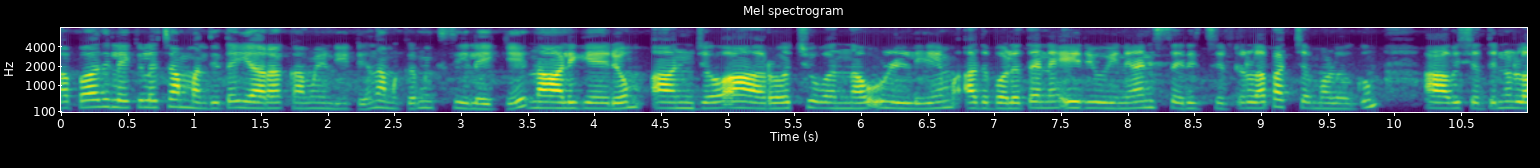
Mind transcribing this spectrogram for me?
അപ്പോൾ അതിലേക്കുള്ള ചമ്മന്തി തയ്യാറാക്കാൻ വേണ്ടിയിട്ട് നമുക്ക് മിക്സിയിലേക്ക് നാളികേരവും അഞ്ചോ ആറോ ചുവന്ന ഉള്ളിയും അതുപോലെ തന്നെ എരിവിന് അനുസരിച്ചിട്ടുള്ള പച്ചമുളകും ആവശ്യത്തിനുള്ള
